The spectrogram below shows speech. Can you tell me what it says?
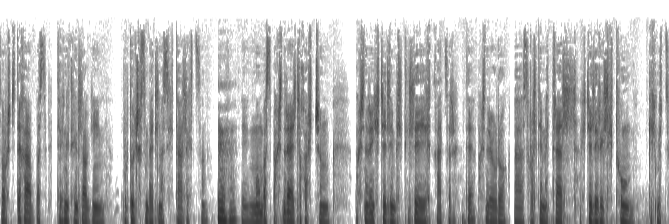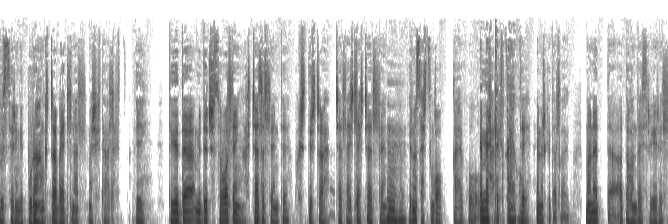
сурагчдынхаа бас техник технологийн бүрдүүлчихсэн байдлаас их таалагдсан. Тийм мөн бас багш нарын ажиллах орчин, багш нарын хичээлийн бэлтгэлээ хийх газар, тий багш нарын өөрөө сургалтын материал, хичээл хэрэглэх түн гих мэт зүйлсээр ингээд бүрэн хангаж байгаа байдал нь маш их таалагдсан. Тий. Тэгээд мэдээж сургуулийн ачаалал байна тий. Багш дэрж байгаа ачаалал, ажлын ачаалал байна. Тэрнээс харцсангуу гайгүй. Америкт гайгүй. Тий. Америкт бол гайгүй. Манайд одоохондоо эсрэгээрэл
